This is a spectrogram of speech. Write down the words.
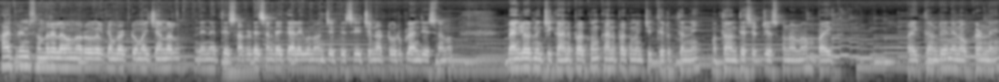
హాయ్ ఫ్రెండ్స్ అందరూ ఎలా ఉన్నారు? Welcome back to my channel. నేనైతే సాటర్డే సండే ఖాళీగా ఉన్నా అని చెప్పేసి చిన్న టూర్ ప్లాన్ చేశాను. బెంగళూరు నుంచి కాణిపాకం కాణిపాకం నుంచి తిరుత్తని మొత్తం అంతే సెట్ చేసుకున్నాను. బైక్ బైక్తో ఉండి నేను ఒక్కడిని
